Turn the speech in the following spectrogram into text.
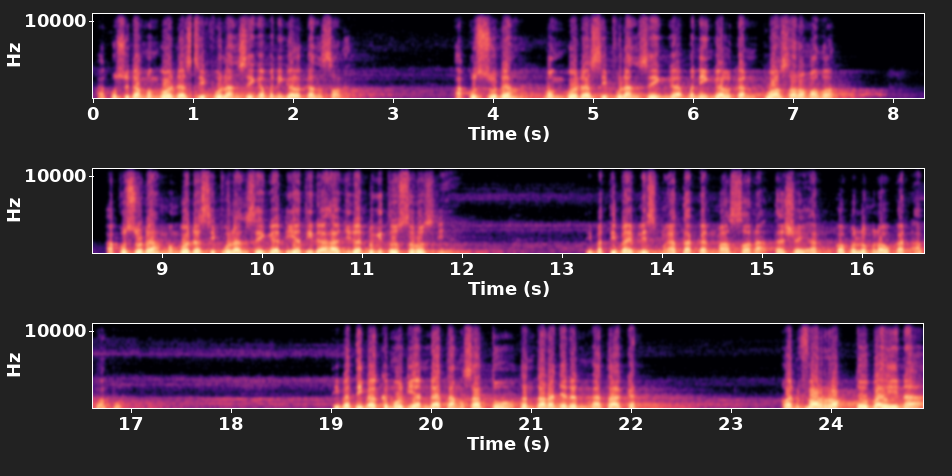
Aku sudah menggoda si fulan sehingga meninggalkan salat. Aku sudah menggoda si fulan sehingga meninggalkan puasa Ramadan. Aku sudah menggoda si fulan sehingga dia tidak haji dan begitu seterusnya. Tiba-tiba iblis mengatakan ma sana'ta syai'an. Kau belum melakukan apapun Tiba-tiba kemudian datang satu tentaranya dan mengatakan Qad farraqtu baina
